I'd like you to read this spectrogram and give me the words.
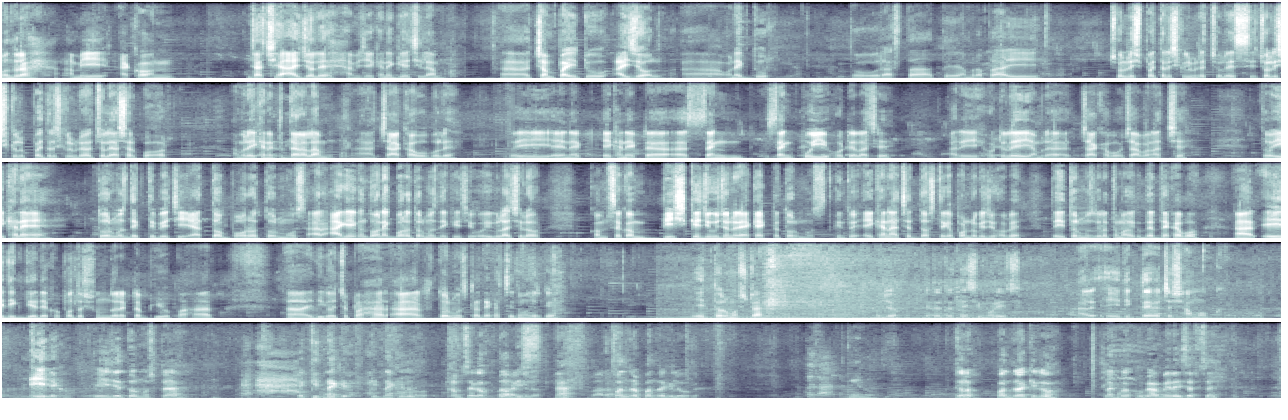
বন্ধুরা, আমি এখন যাচ্ছি আইজলে। আমি যেখানে গিয়েছিলাম চম্পাই টু আইজল অনেক দূর। তো রাস্তাতে আমরা প্রায় চল্লিশ পঁয়তাল্লিশ কিলোমিটার চলে এসেছি। চল্লিশ কিলো, পঁয়তাল্লিশ কিলোমিটার চলে আসার পর আমরা এখানে একটু দাঁড়ালাম চা খাব বলে। তো এই এখানে একটা স্যাং, স্যাংপুই হোটেল আছে। আর এই হোটেলেই আমরা চা খাব, চা বানাচ্ছে। তো এখানে তরমুজ দেখতে পেয়েছি, এত বড় তরমুজ। আর আগে কিন্তু অনেক বড় তরমুজ দেখিয়েছি, ওইগুলা ছিল কমসে কম বিশ কেজি ওজনের এক একটা তরমুজ। কিন্তু এখানে আছে দশ থেকে পনেরো কেজি হবে, তো এই তরমুজগুলো তোমাদের দেখাবো। আর এই দিক দিয়ে দেখো কত সুন্দর একটা ভিউ পাহাড়। এদিকে হচ্ছে পাহাড়, আর তরমুজটা দেখাচ্ছি তোমাদেরকে। এই তরমুজটা এটা তো দেশি মরিচ, আর এই দিকটায় হচ্ছে শামুক। এই দেখো, এই যে তরমুজটা कितना कि, कितना किलो कम से कम तो बीस हाँ पंद्रह पंद्रह किलो होगा চলো পনেরো কিলো লাগভগ হোগা মেরে হিসাব সে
